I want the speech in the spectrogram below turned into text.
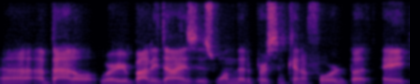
uh, a battle where your body dies is one that a person can afford, but a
